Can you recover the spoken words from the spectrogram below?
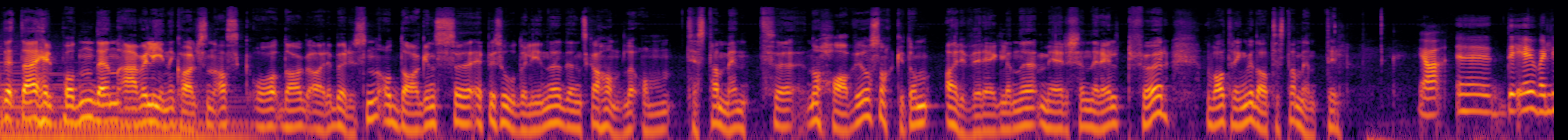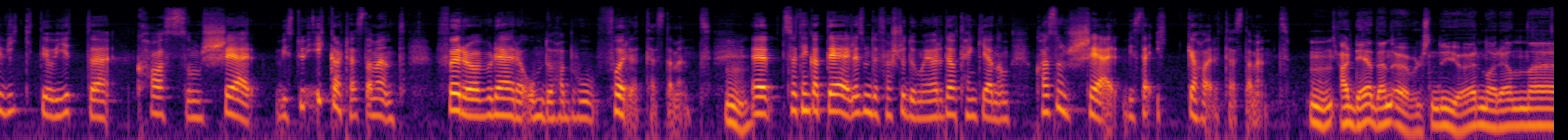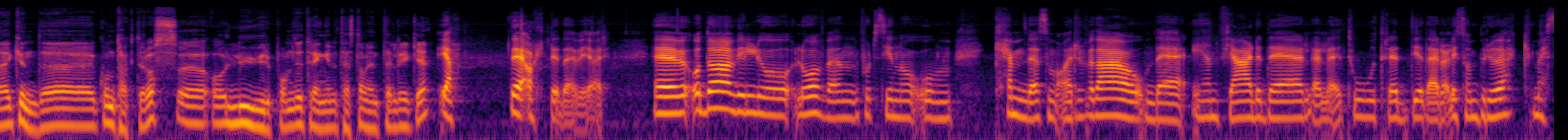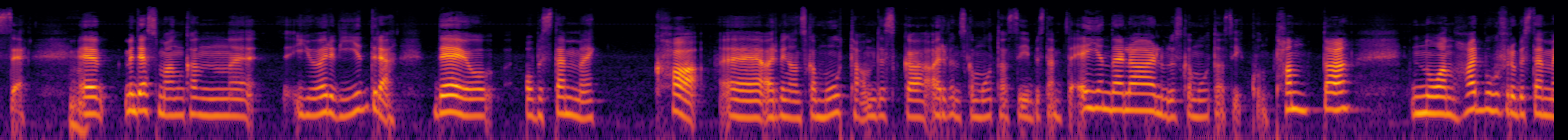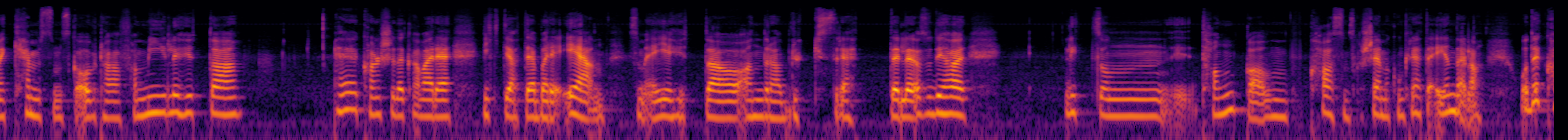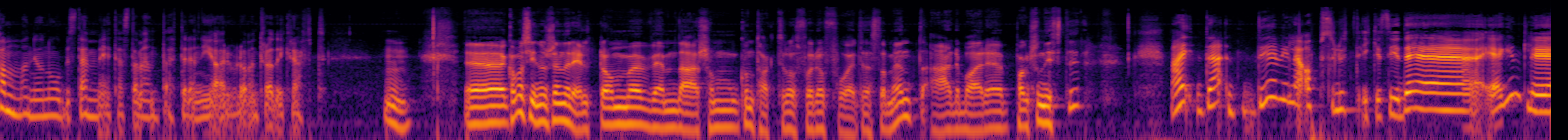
Dette er Help-podden. Den er ved Line Karlsen Ask og Dag Are Børresen. Og dagens eh, episode, Line, den skal handle om testament. Eh, nå har vi jo snakket om arvereglene mer generelt før. Hva trenger vi da testament til? Ja, eh, det er jo veldig viktig å vite hva som skjer hvis du ikke har testament, for å vurdere om du har behov for et testament. Mm. Så jeg tenker at det er liksom det første du må gjøre, det å tenke gjennom hva som skjer hvis jeg ikke har et testament. Mm. Er det den øvelsen du gjør når en uh, kunde kontakter oss uh, og lurer på om de trenger et testament eller ikke? Ja, det er alltid det vi gjør. Og da vil jo loven fort si noe om hvem det er som arver deg, og om det er en fjerdedel eller to tredjedeler, litt sånn brøkmessig. Mm. men det som man kan gjøre videre, det er jo å bestemme hva eh, arvingene skal motta. Om skal, arven skal mottas i bestemte eiendeler, eller om det skal mottas i kontanter. Noen har behov for å bestemme hvem som skal overta familiehytta. Eh, kanskje det kan være viktig at det er bare én som eier hytta, og andre har bruksrett. Eller, altså de har litt sånn tanker om hva som skal skje med konkrete eiendeler. Og det kan man jo nå bestemme i testamentet etter den nye arveloven trådte i kreft. Mm. Eh, kan man si noe generelt om eh, hvem det er som kontakter oss for å få et testament? Er det bare pensjonister? Nei, det, det vil jeg absolutt ikke si. Det er egentlig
